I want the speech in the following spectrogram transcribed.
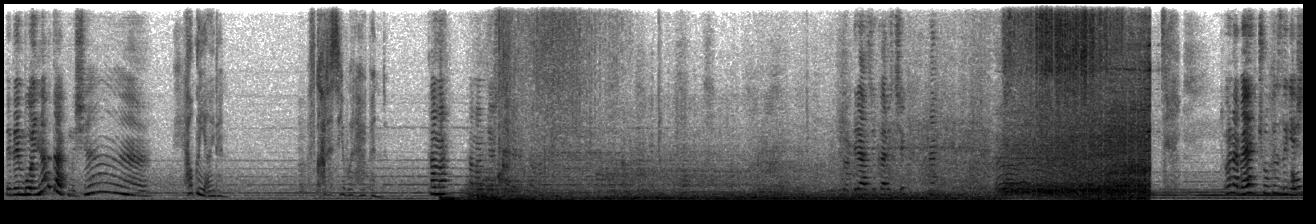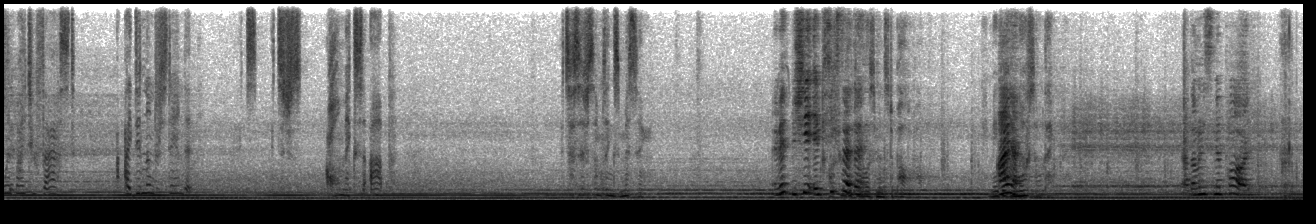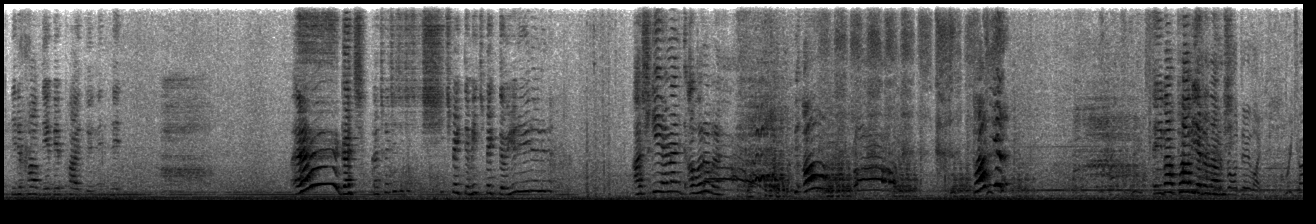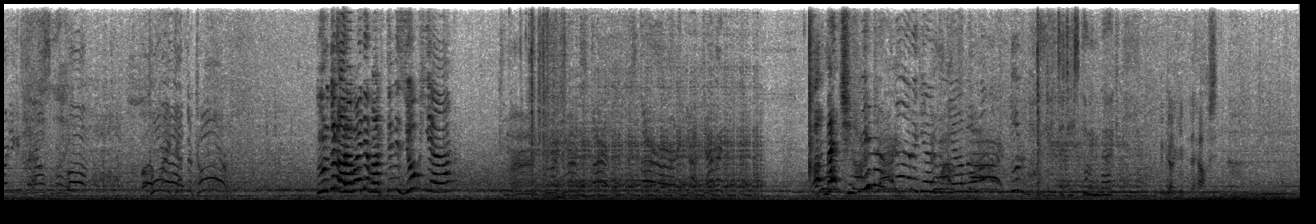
bebeğin boynuna mı takmış? Ha. Help me, Aiden. I've got to see what happened. Tamam. Tamam gösterelim. Tamam. Biraz yukarı çık. Heh. O ne be? Çok hızlı All geçti. I, didn't understand it. It's it's just all mixed up. It's as if something's missing. Evet bir şey eksik zaten. Aynen. he'll know something. Adamın ismi Paul. Biri Paul diyor, biri Paul diyor. Ne, ne... Kaç. Kaç, kaç, kaç, kaç. Hiç bekleme, hiç bekleme. Yürü, yürü, yürü. Aşkıyı hemen ahıra bırak. Aa! Pav yar... Eyvah, Pav yaralanmış. Dur dur, arabayla vaktimiz yok ya. Ben çiftliğe ne ara geldim ya? Ben ona... Coming back. We've got to get to the house.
